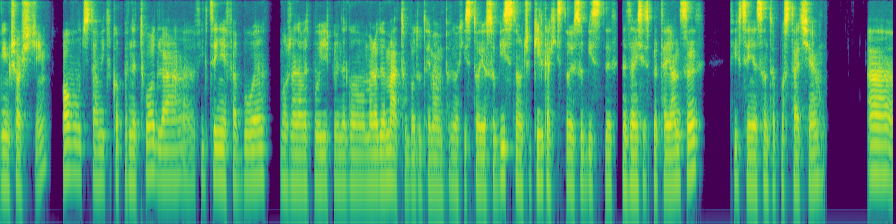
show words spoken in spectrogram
większości. Powódź stał mi tylko pewne tło dla fikcyjnej fabuły, można nawet powiedzieć pewnego melodramatu, bo tutaj mamy pewną historię osobistą, czy kilka historii osobistych nawzajem się spletających. Fikcyjne są to postacie. A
